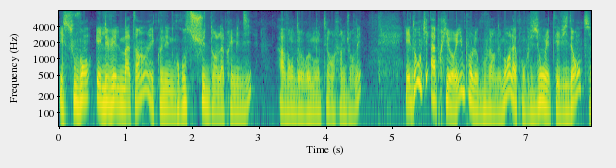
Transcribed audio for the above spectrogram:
est souvent élevé le matin et connaît une grosse chute dans l'après-midi avant de remonter en fin de journée. Et donc, a priori, pour le gouvernement, la conclusion est évidente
